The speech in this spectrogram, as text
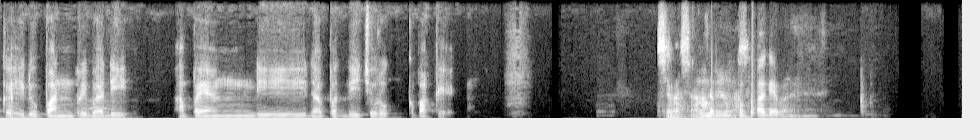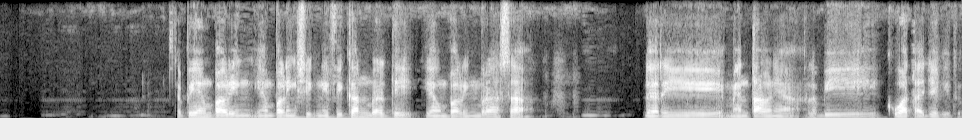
kehidupan pribadi apa yang didapat di curug kepake. Mas alhamdulillah. Kepake pak Tapi yang paling yang paling signifikan berarti yang paling berasa dari mentalnya lebih kuat aja gitu.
